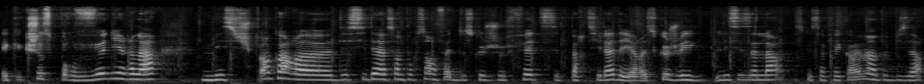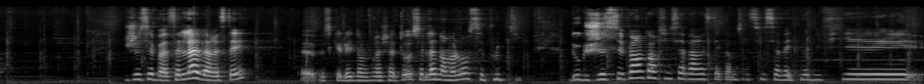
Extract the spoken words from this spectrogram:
quelque chose pour venir là. Mais je suis pas encore décidée à 100% en fait de ce que je fais de cette partie-là. D'ailleurs, est-ce que je vais laisser celle-là? Parce que ça fait quand même un peu bizarre. Je sais pas, celle-là elle va rester. parce qu'elle est dans le vrai château. Celle-là, normalement, c'est plus petit. Donc je sais pas encore si ça va rester comme ça, si ça va être modifié,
